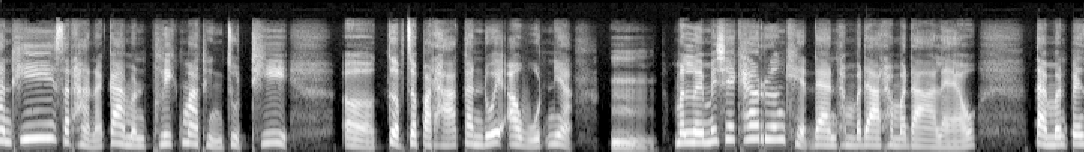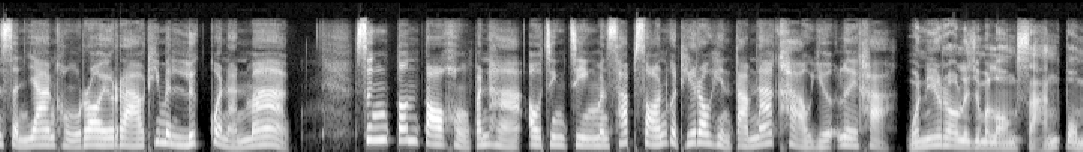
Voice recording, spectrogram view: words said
ารที่สถานการณ์มันพลิกมาถึงจุดที่เอ่อเกือบจะปะทะกันด้วยอาวุธเนี่ยอืมมันเลยไม่ใช่แค่เรื่องเขตแดนธรรมดาธรรมดาแล้ว แต่มันเป็นสัญญาณของรอยร้าวที่มันลึกกว่านั้นมาก ซึ่งต้นตอของปัญหาเอาจริง ๆ มันซับซ้อนกว่าที่เราเห็นตามหน้าข่าวเยอะเลยค่ะ วันนี้เราเลยจะมาลองสางปม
